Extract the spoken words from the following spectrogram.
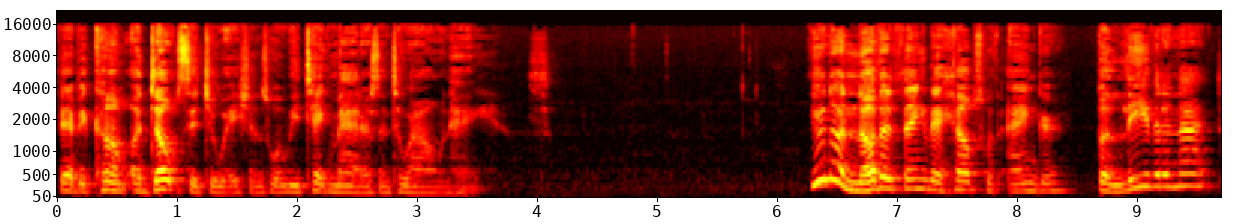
that become adult situations when we take matters into our own hands. You know, another thing that helps with anger, believe it or not,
